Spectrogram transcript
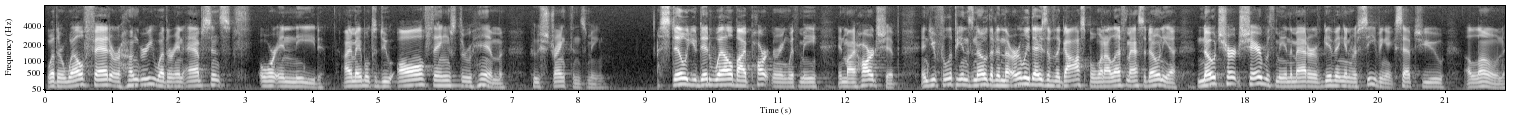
whether well fed or hungry, whether in absence or in need. I am able to do all things through him who strengthens me. Still, you did well by partnering with me in my hardship. And you Philippians know that in the early days of the gospel, when I left Macedonia, no church shared with me in the matter of giving and receiving except you alone.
